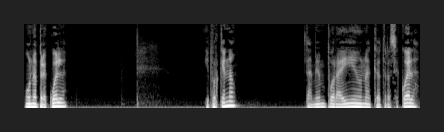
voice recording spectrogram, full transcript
una precuela. ¿Y por qué no? También por ahí una que otra secuela.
